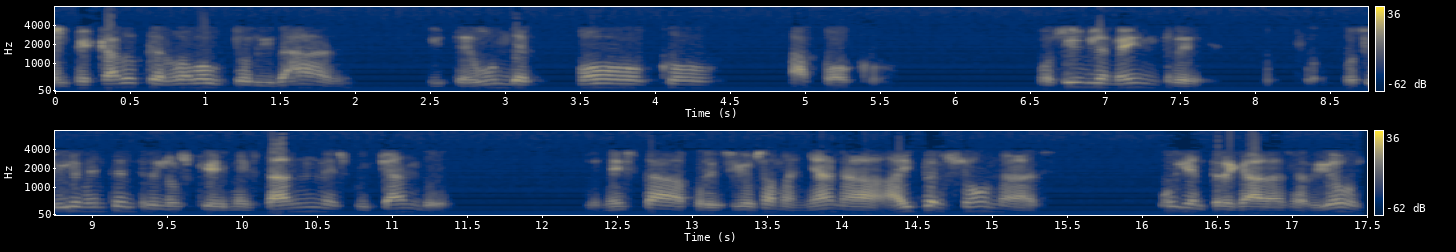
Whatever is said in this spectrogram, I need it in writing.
El pecado te roba autoridad y te hunde poco a poco. Posiblemente, posiblemente entre los que me están escuchando en esta preciosa mañana hay personas muy entregadas a Dios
